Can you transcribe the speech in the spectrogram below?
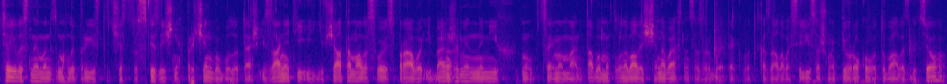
цієї весни ми не змогли приїздити чисто з фізичних причин, бо були теж і зайняті, і дівчата мали свою справу, і Бенджамін не міг ну, в цей момент. Або ми планували ще на весну це зробити, як от казала Василіса, що ми півроку готувалися до цього.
